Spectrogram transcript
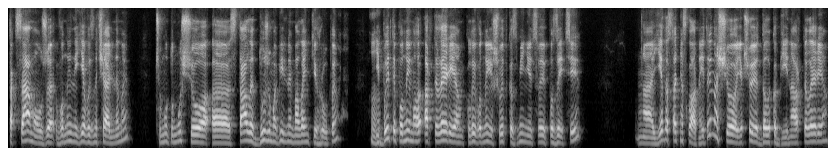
так само вже вони не є визначальними. Чому? Тому що е, стали дуже мобільні маленькі групи, і бити по ним артилеріям, коли вони швидко змінюють свої позиції, є достатньо складно. Єдине, що якщо є далекобійна артилерія,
